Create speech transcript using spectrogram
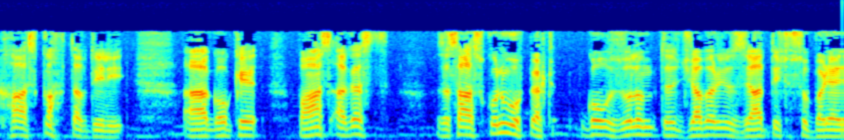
خاص کھانا تبدیلی۔ گو کہ پانچ اگست زاس کنوہ پہ گو ظلم تو جبر اس زیادتی سہ بڑے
